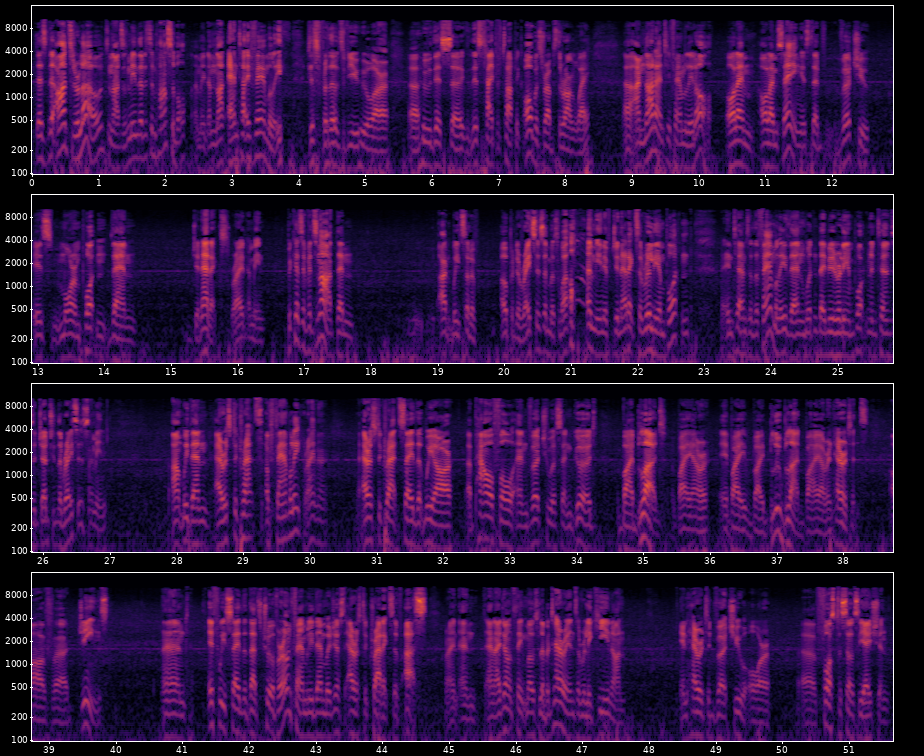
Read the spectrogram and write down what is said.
there's the odds are low. It doesn't mean that it's impossible. I mean, I'm not anti-family. Just for those of you who are uh, who this uh, this type of topic always rubs the wrong way. Uh, I'm not anti-family at all. All I'm all I'm saying is that virtue is more important than genetics, right? I mean, because if it's not, then aren't we sort of open to racism as well? I mean, if genetics are really important in terms of the family, then wouldn't they be really important in terms of judging the races? I mean, aren't we then aristocrats of family, right? Aristocrats say that we are uh, powerful and virtuous and good by blood, by our uh, by by blue blood, by our inheritance of uh, genes. And if we say that that's true of our own family, then we're just aristocratics of us, right? And and I don't think most libertarians are really keen on inherited virtue or uh, forced association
